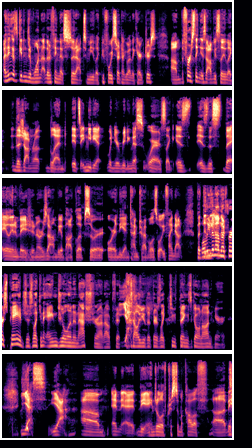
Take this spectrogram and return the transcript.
I think that's getting to one other thing that stood out to me. Like before we start talking about the characters, um, the first thing is obviously like the genre blend. It's immediate when you're reading this, where it's like, is is this the alien invasion or zombie apocalypse or or in the end time travel is what we find out. But well, even the on other, the first page, there's like an angel and an astronaut outfit Yeah. to tell you that there's like two things going on here. yes, yeah, um, and uh, the angel of Christa McAuliffe, uh, the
